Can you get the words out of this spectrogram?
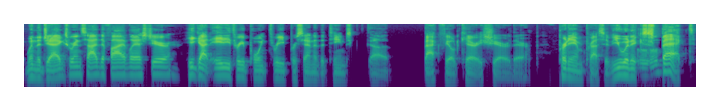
when the Jags were inside the five last year, he got 83.3% of the team's uh, backfield carry share there. Pretty impressive. You would Mhm. expect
